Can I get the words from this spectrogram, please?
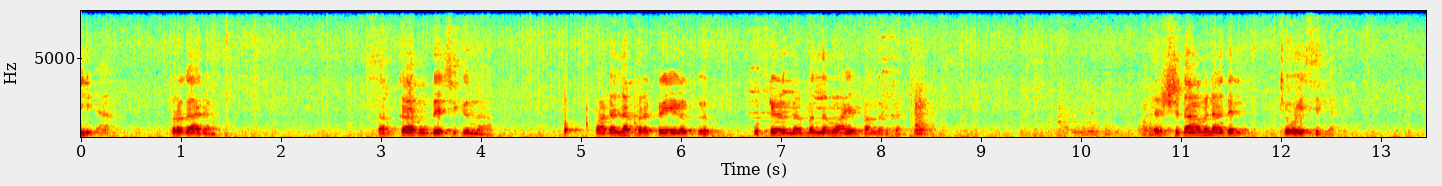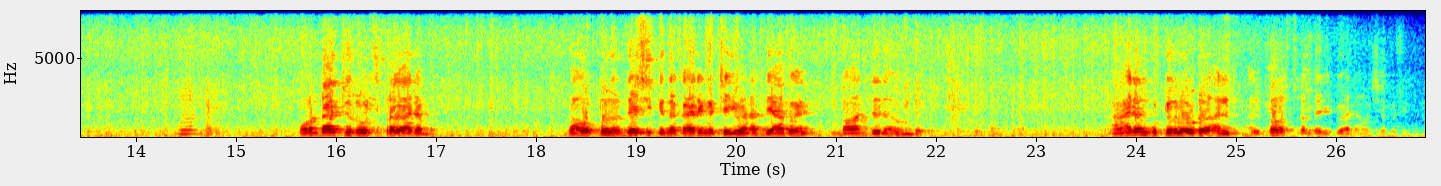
ഇ പ്രകാരം സർക്കാർ നിർദ്ദേശിക്കുന്ന പഠന പ്രക്രിയകൾക്ക് കുട്ടികൾ നിർബന്ധമായും പങ്കെടുക്കണം. രക്ഷിതാവിന് അതിൽ ചോയ്സ് ഇല്ല. കോണ്ടാക്ട് റൂൾസ് പ്രകാരം വകുപ്പ് നിർദ്ദേശിക്കുന്ന കാര്യങ്ങൾ ചെയ്യുവാൻ അധ്യാപകൻ ബാധ്യത ഉണ്ട്. ആരും കുട്ടികളോട് അല്പവസ്ത്രം ധരിക്കുവാൻ ആവശ്യപ്പെട്ടില്ല.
